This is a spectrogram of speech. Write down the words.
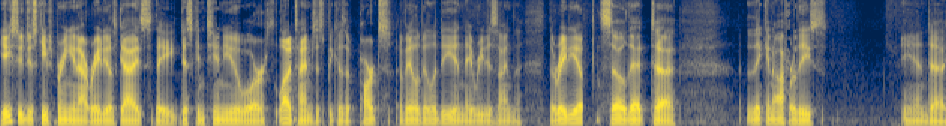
Yaesu just keeps bringing out radios, guys. They discontinue, or a lot of times it's because of parts availability, and they redesign the the radio so that uh, they can offer these. And, uh,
